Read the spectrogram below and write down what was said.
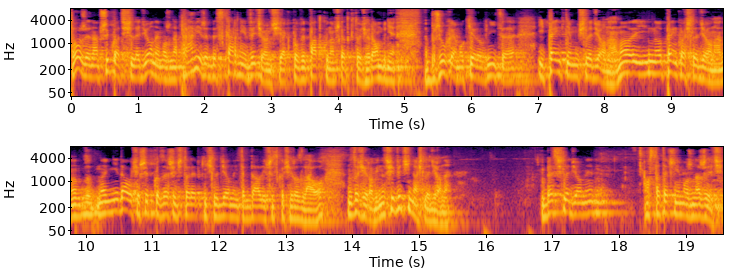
To, że na przykład śledzione można prawie że bezkarnie wyciąć, jak po wypadku na przykład ktoś rąbnie brzuchem o kierownicę i pęknie mu śledziona. No i no, pękła śledziona. No, no nie dało się szybko zeszyć torebki śledzione i tak dalej, wszystko się rozlało. No co się robi? No się wycina śledzione. Bez śledziony ostatecznie można żyć.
